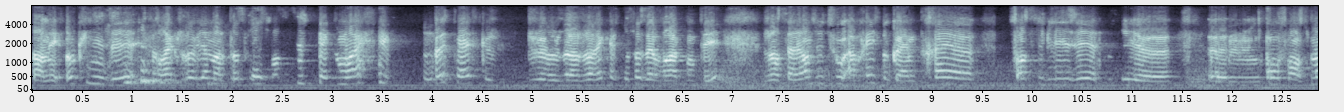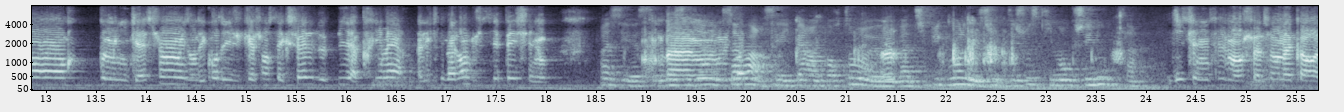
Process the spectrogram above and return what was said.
J'en ai aucune idée. Il faudra que je revienne dans le podcast dans 6-7 mois. Peut-être que j'aurai quelque chose à vous raconter. J'en sais rien du tout. Après, ils sont quand même très euh, sensibilisés à euh, euh, consentement, communication. Ils ont des cours d'éducation sexuelle depuis la primaire, l'équivalent du CP chez nous. Ah, c'est bah, bien de le savoir, c'est hyper important. bah, typiquement, les, des choses qui manquent chez nous. Ça. Définitivement, je suis absolument d'accord.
